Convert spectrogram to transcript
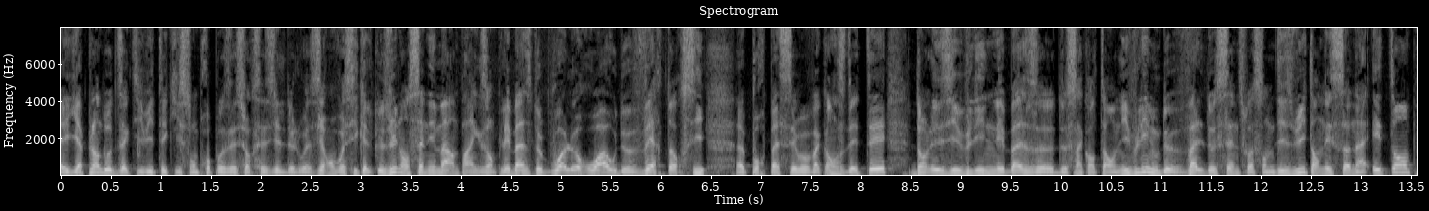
il y a plein d'autres activités qui sont proposées sur ces îles de loisirs. En voici quelques-unes. En Seine-et-Marne par exemple, les bases de Bois-le-Roi ou de Vertorcy euh, pour passer vos vacances d'été. Dans les Yvelines, les bases de Saint-Quentin en Yvelines ou de Val-de-Seine 78. En Essonne à Étampes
